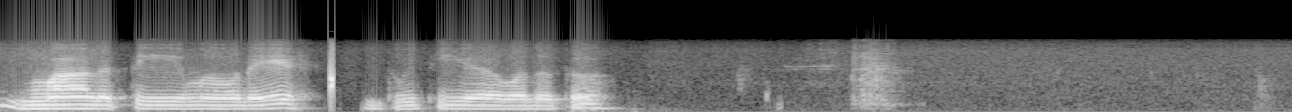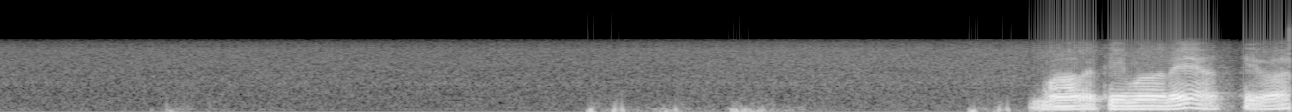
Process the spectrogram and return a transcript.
मालती महोदय द्वितीय वदतु मालती महोदय अस्ति वा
